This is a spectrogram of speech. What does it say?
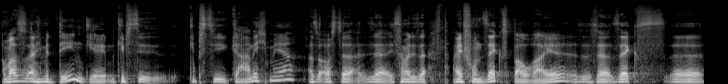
Und was ist eigentlich mit den Geräten? Gibt es die, gibt's die gar nicht mehr? Also aus der, dieser, ich sag mal, dieser iPhone 6 Baureihe, das ist ja 6, äh,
